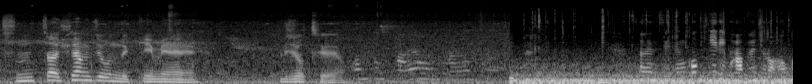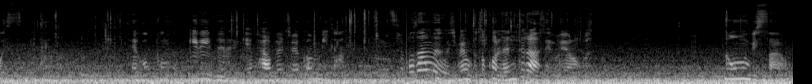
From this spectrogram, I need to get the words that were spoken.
진짜 휴양지 온 느낌의 리조트예요. 저는 지금 코끼리 밥을 주러 가고 있습니다. 배고픈 코끼리들에게 밥을 줄 겁니다. 서사무에 오시면 무조건 렌트를 하세요, 여러분. 너무 비싸요.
